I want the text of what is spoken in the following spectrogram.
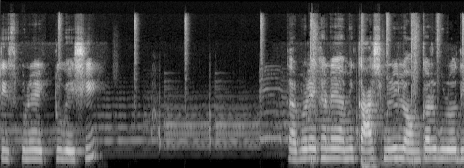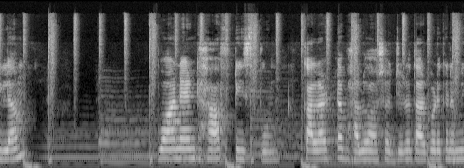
টিস্পুনের একটু বেশি। তারপরে এখানে আমি কাশ্মীরি লঙ্কার গুঁড়ো দিলাম। ওয়ান অ্যান্ড হাফ টিস্পুন কালারটা ভালো আসার জন্য তারপর এখানে আমি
